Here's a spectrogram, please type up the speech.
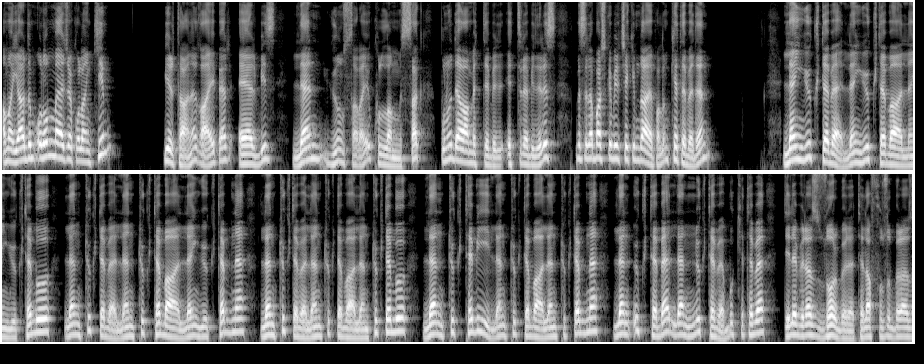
Ama yardım olunmayacak olan kim? Bir tane gaib er. Eğer biz len yun sarayı kullanmışsak bunu devam ettirebiliriz. Mesela başka bir çekim daha yapalım. Ketebeden len yüktebe, len yükteba, len yüktebu, len tüktebe, len tükteba, len yüktebne, len tüktebe, len tükteba, len tüktebu, len tüktebi, len tükteba, len tüktebne, len üktebe, len nüktebe. Bu ketebe dile biraz zor böyle telaffuzu biraz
